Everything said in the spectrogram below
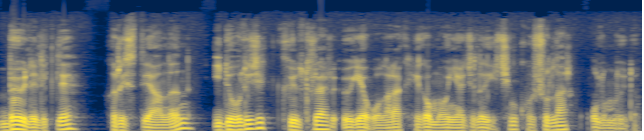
Böylelikle Hristiyanlığın ideolojik kültürel öge olarak hegemonyacılığı için koşullar olumluydu.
